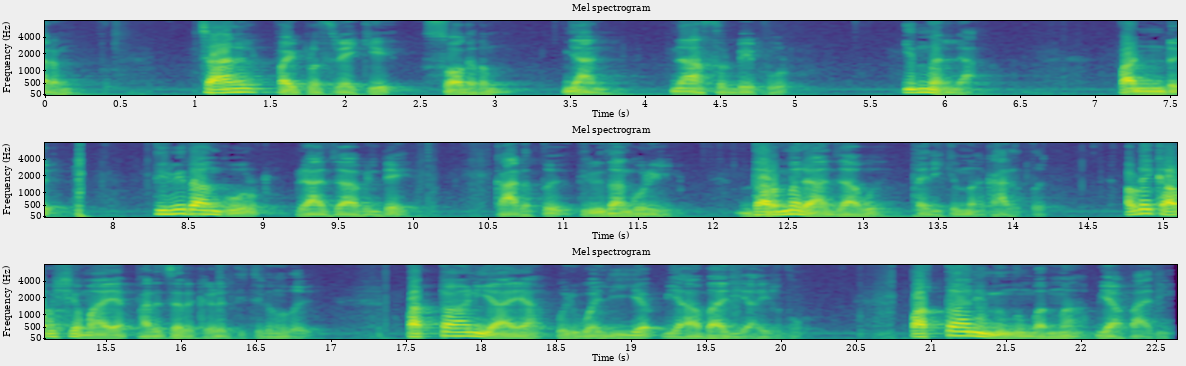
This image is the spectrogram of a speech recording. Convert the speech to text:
നമസ്കാരം. ചാനൽ ഫൈവ് പ്ലസിലേക്ക് സ്വാഗതം. ഞാൻ നാസർ ബേപ്പൂർ. ഇന്നല്ല പണ്ട് തിരുവിതാംകൂർ രാജാവിന്റെ കാലത്ത് തിരുവിതാംകൂറിൽ ധർമ്മരാജാവ് ഭരിക്കുന്ന കാലത്ത് അവിടേക്ക് ആവശ്യമായ പലചരക്കുകൾ എത്തിച്ചിരുന്നത് പട്ടാണിയായ ഒരു വലിയ വ്യാപാരിയായിരുന്നു. പത്താനിൽ നിന്നും വന്ന വ്യാപാരി.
